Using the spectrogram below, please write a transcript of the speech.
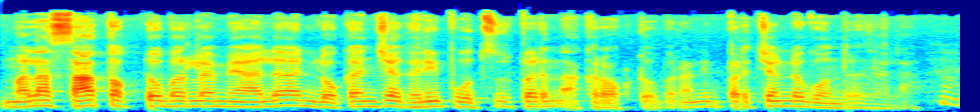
मला सात ऑक्टोबरला मिळालं आणि लोकांच्या घरी पोहोचूपर्यंत अकरा ऑक्टोबर आणि प्रचंड गोंधळ झाला.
